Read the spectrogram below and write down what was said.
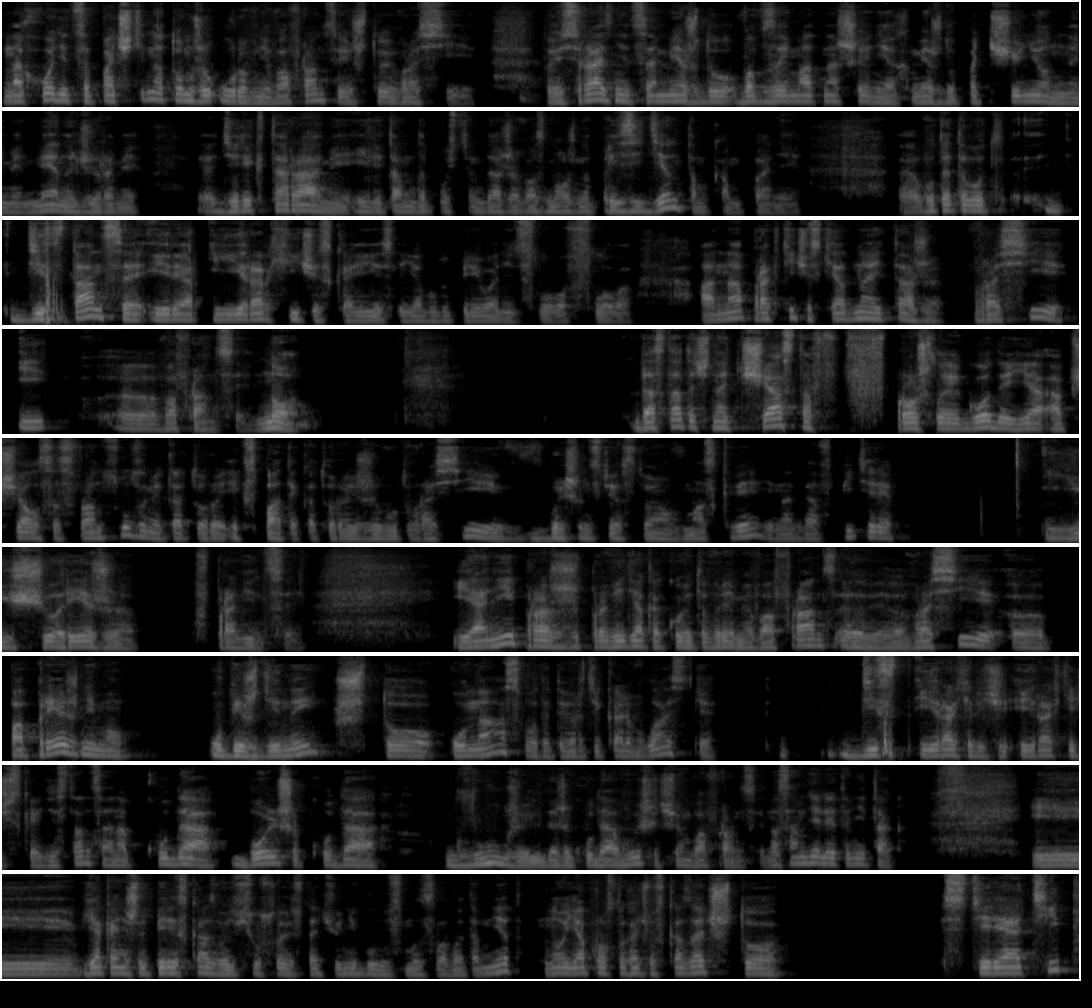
находится почти на том же уровне во Франции, что и в России. То есть разница между, во взаимоотношениях между подчиненными, менеджерами, э, директорами или там, допустим, даже, возможно, президентом компании, э, вот эта вот дистанция иерархическая, если я буду переводить слово в слово, она практически одна и та же в России и э, во Франции. Но Достаточно часто в, прошлые годы я общался с французами, которые, экспаты, которые живут в России, в большинстве своем в Москве, иногда в Питере, и еще реже в провинции. И они, проведя какое-то время во Франции, э, в России, э, по-прежнему убеждены, что у нас вот эта вертикаль власти, иерархическая дистанция, она куда больше, куда глубже или даже куда выше, чем во Франции. На самом деле это не так. И я, конечно, пересказывать всю свою статью не буду, смысла в этом нет, но я просто хочу сказать, что стереотип,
